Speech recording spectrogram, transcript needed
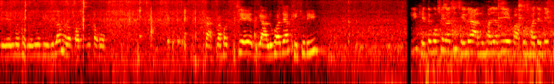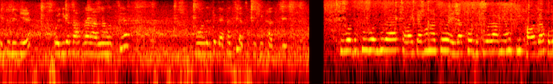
জিরে গুঁড়ো, ধনে গুঁড়ো দিয়ে দিলাম, এবার কষানোটা হোক। কাঁকড়া হচ্ছে, এদিকে আলু ভাজা, খিচুড়ি। খেতে বসে গেছে ছেলে আলু ভাজা দিয়ে, পাঁপড় ভাজা দিয়ে, খিচুড়ি দিয়ে। ওইদিকে কাঁকড়া রান্না হচ্ছে। তোমাদেরকে দেখাচ্ছি, আজকে কী কী খাচ্ছি। শুভ দুপুর বন্ধুরা, সবাই কেমন আছো? এই দেখো, দুপুরবেলা আমি এখন কী খাওয়া দাওয়া করব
